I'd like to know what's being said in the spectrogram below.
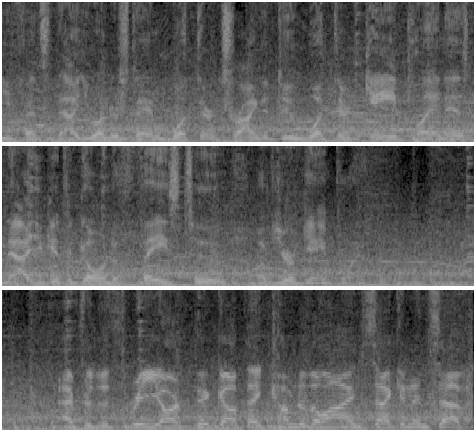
defense now. You understand what they're trying to do, what their game plan is. Now you get to go into phase two of your game plan. After the three-yard pickup, they come to the line second and seven.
